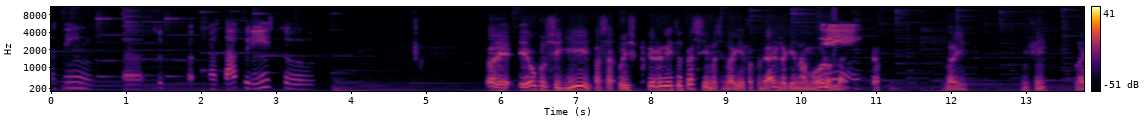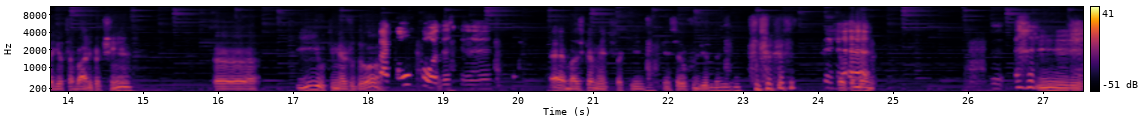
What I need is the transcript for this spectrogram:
assim uh, passar por isso? Olha, eu consegui passar por isso porque eu joguei tudo pra cima. Assim, larguei a faculdade, larguei namoro, larguei, enfim, larguei o trabalho que eu tinha. Uh, e o que me ajudou. Tacou o foda-se, né? É, basicamente, só que quem saiu fudido daí. Né? eu também, né? E...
